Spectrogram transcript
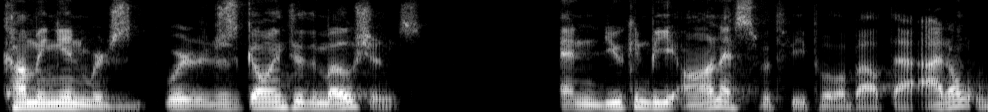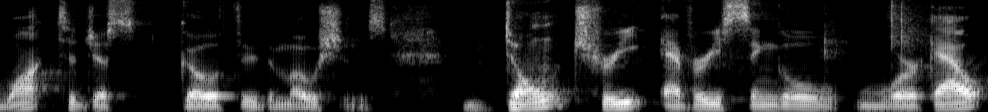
coming in, we're just we're just going through the motions and you can be honest with people about that. I don't want to just go through the motions. Don't treat every single workout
